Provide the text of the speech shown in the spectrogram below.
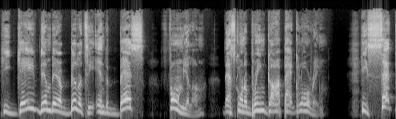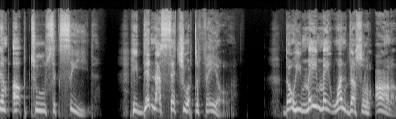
He gave them their ability in the best formula that's going to bring God back glory. He set them up to succeed. He did not set you up to fail. Though he may make one vessel of honor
